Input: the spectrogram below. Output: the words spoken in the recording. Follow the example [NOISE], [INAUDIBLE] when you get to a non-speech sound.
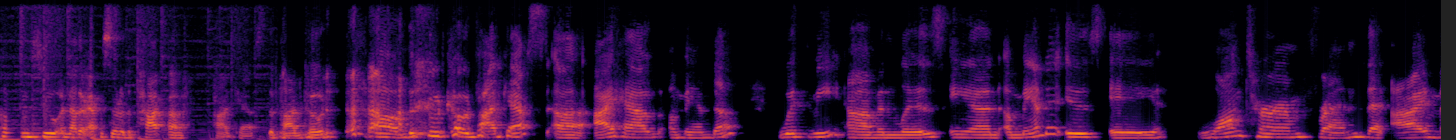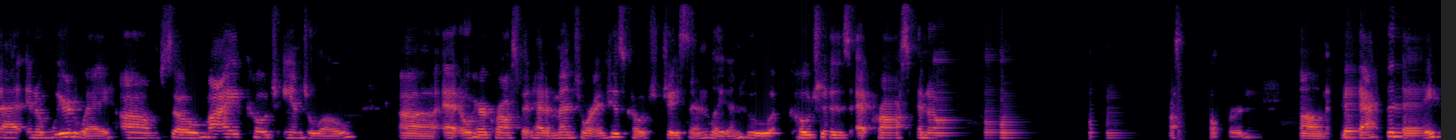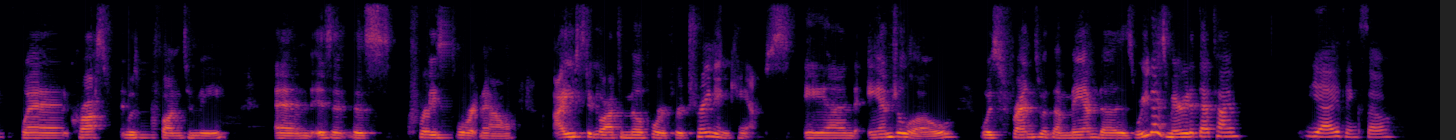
Welcome to another episode of the pod, uh, podcast, the Pod Code, um, the Food Code podcast. Uh, I have Amanda with me um, and Liz, and Amanda is a long-term friend that I met in a weird way. Um, so my coach Angelo uh, at O'Hare CrossFit had a mentor, and his coach Jason Layden, who coaches at Cross and um, back in the day when CrossFit was fun to me and isn't this crazy sport now, I used to go out to Milford for training camps, and Angelo was friends with Amanda's. Were you guys married at that time? Yeah, I think so.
